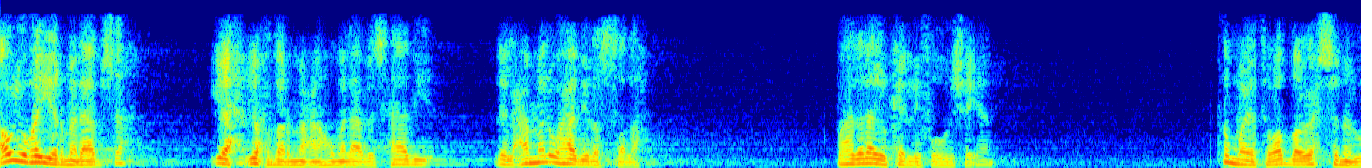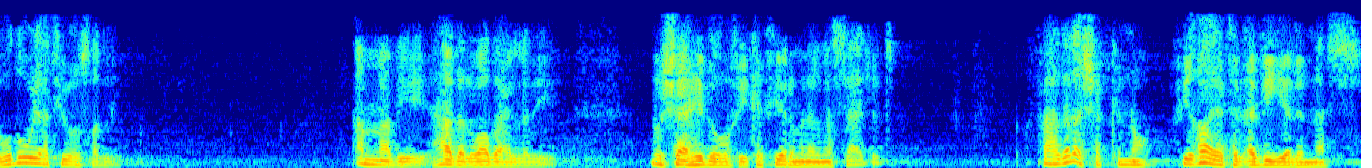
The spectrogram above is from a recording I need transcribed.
أو يغير ملابسه يحضر معه ملابس هذه للعمل وهذه للصلاة. وهذا لا يكلفه شيئا. ثم يتوضأ ويحسن الوضوء ويأتي ويصلي. أما بهذا الوضع الذي نشاهده في كثير من المساجد. فهذا لا شك أنه في غاية الأذية للناس.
